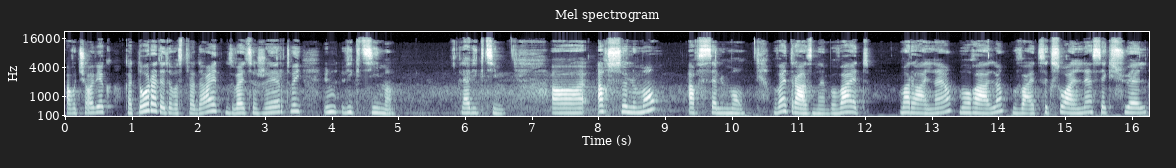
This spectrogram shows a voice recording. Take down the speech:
А вот человек, который от этого страдает, называется жертвой, une victime, la victime. А, harcèlement, harcèlement бывает разное, бывает моральная, мораль, бывает сексуальная, сексуэль,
